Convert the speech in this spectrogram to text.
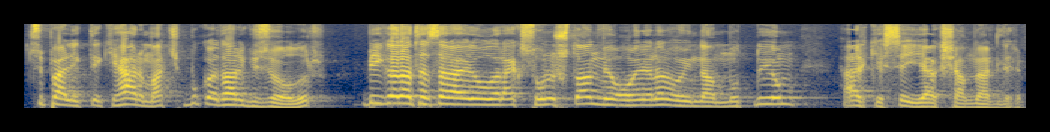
Süper Lig'deki her maç bu kadar güzel olur. Bir Galatasaraylı olarak sonuçtan ve oynanan oyundan mutluyum. Herkese iyi akşamlar dilerim.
